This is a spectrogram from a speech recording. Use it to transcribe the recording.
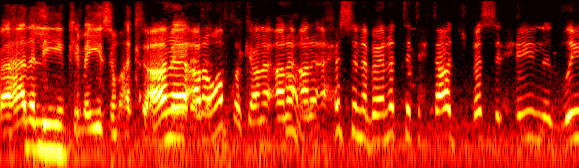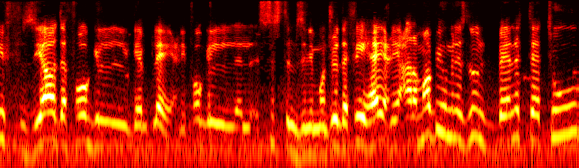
فهذا اللي يمكن يميزهم أكثر عن Bayonetta. أنا أوافقك أنا أنا أنا أحس إن Bayonetta تحتاج بس الحين تضيف زيادة فوق ال gameplay يعني فوق ال- ال- systems اللي موجودة فيها يعني أنا ما ابيهم ينزلون Bayonetta 2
